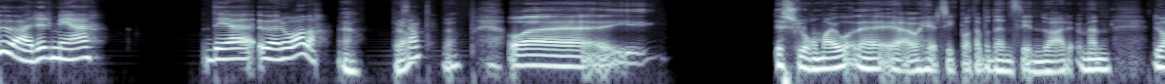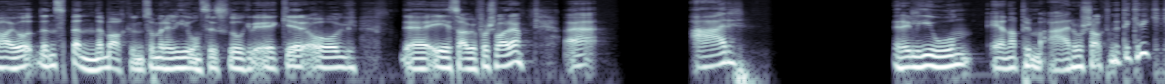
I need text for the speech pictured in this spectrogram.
hører med det øret òg, da. ja. Bra. Ikke sant? Bra. Og eh, det slår meg jo, jeg er jo helt sikker på at det er på den siden du er, men du har jo den spennende bakgrunnen som religionshistoriker og eh, i cyberforsvaret. Eh, er religion en av primærårsakene til krig?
